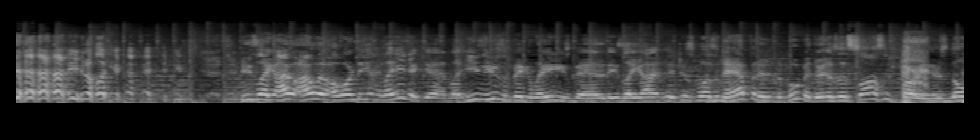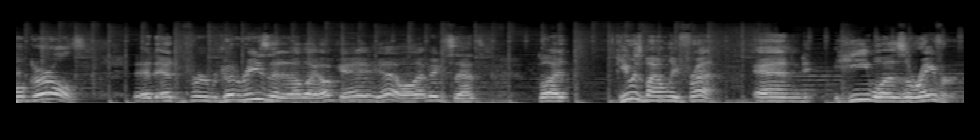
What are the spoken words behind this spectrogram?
you know, like he's like, I, I, I, wanted to get laid again. Like he, he was a big ladies man, and he's like, I, it just wasn't happening in the movement. There was a sausage party. There's no girls, and, and for good reason. And I'm like, okay, yeah, well that makes sense. But he was my only friend, and he was a raver.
